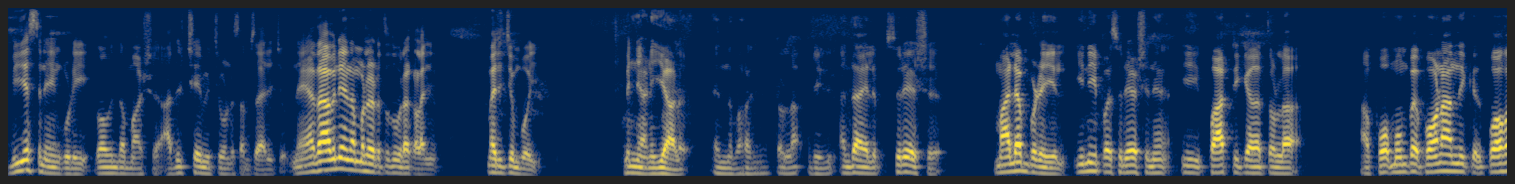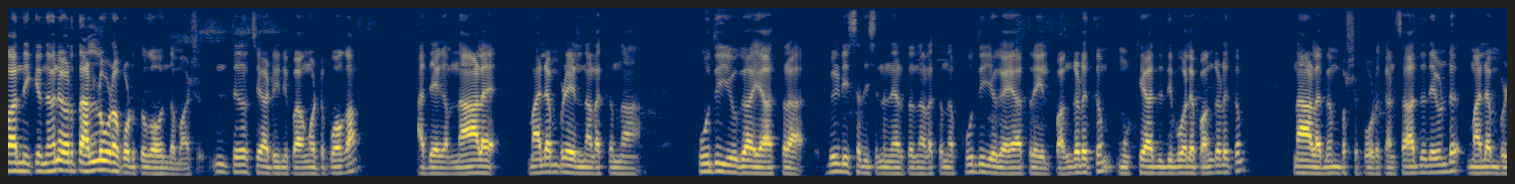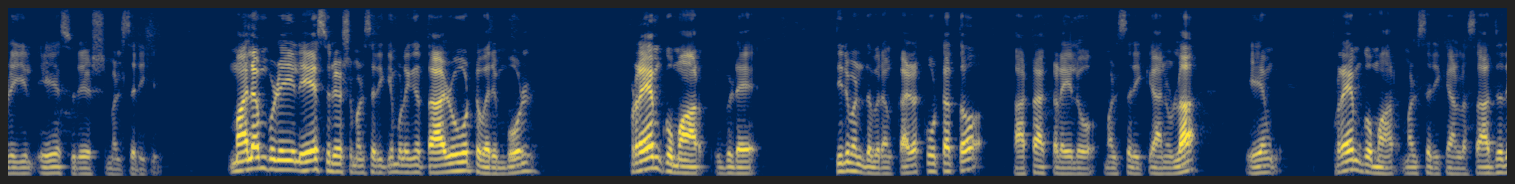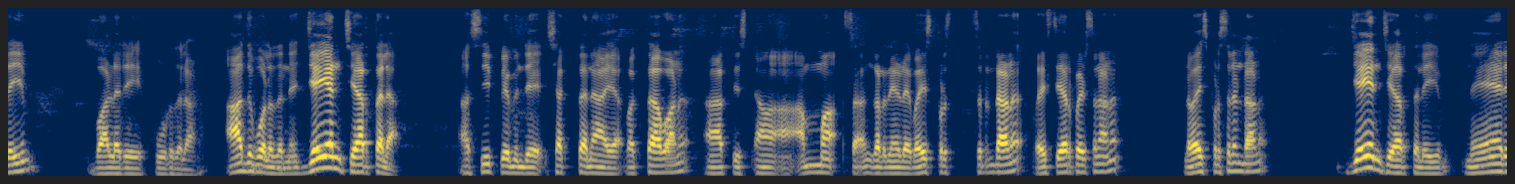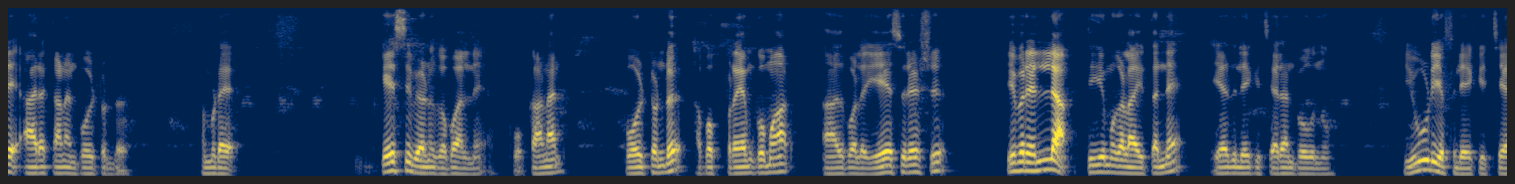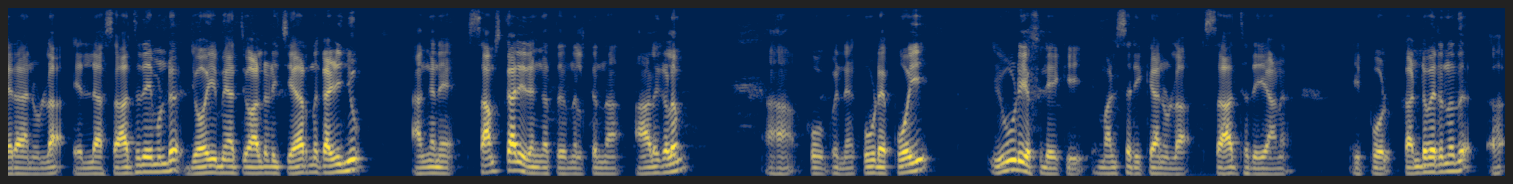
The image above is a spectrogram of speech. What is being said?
വി എസിനെയും കൂടി ഗോവിന്ദ മാഷ് അധിക്ഷേപിച്ചുകൊണ്ട് സംസാരിച്ചു. നേതാവിനെ നമ്മളെടുത്ത് ദൂരെ കളഞ്ഞു. മരിച്ചും പോയി. പിന്നെയാണ് ഇയാൾ എന്ന് പറഞ്ഞിട്ടുള്ള രീതി എന്തായാലും സുരേഷ് മലമ്പുഴയിൽ ഇനിയിപ്പോൾ സുരേഷിന് ഈ പാർട്ടിക്കകത്തുള്ള മുമ്പേ പോകാൻ നിൽക്ക പോകാൻ നിൽക്കുന്നവന് ഒരു തള്ളുകൂടെ കൊടുത്തു ഗോവിന്ദ മാഷ്. തീർച്ചയായിട്ടും ഇനിയിപ്പോൾ അങ്ങോട്ട് പോകാം. അദ്ദേഹം നാളെ മലമ്പുഴയിൽ നടക്കുന്ന പുതുയുഗ യാത്ര വി ഡി സതീശന്റെ നേരത്തെ നടക്കുന്ന പുതിയുഗ യാത്രയിൽ പങ്കെടുക്കും. മുഖ്യാതിഥി പോലെ പങ്കെടുക്കും. നാളെ മെമ്പർഷിപ്പ് കൊടുക്കാൻ സാധ്യതയുണ്ട്. മലമ്പുഴയിൽ എ സുരേഷ് മത്സരിക്കും. മലമ്പുഴയിൽ എ സുരേഷ് മത്സരിക്കുമ്പോൾ ഇങ്ങനെ താഴോട്ട് വരുമ്പോൾ പ്രേംകുമാർ ഇവിടെ തിരുവനന്തപുരം കഴക്കൂട്ടത്തോ കാട്ടാക്കടയിലോ മത്സരിക്കാനുള്ള എം പ്രേംകുമാർ മത്സരിക്കാനുള്ള സാധ്യതയും വളരെ കൂടുതലാണ്. അതുപോലെ തന്നെ ജയൻ ചേർത്തല സി പി എമ്മിന്റെ ശക്തനായ വക്താവാണ് ആർട്ടിസ്റ്റ് അമ്മ സംഘടനയുടെ വൈസ് പ്രസിഡന്റാണ് വൈസ് ചെയർപേഴ്സണാണ് വൈസ് പ്രസിഡന്റാണ് ജയൻ ചേർത്തലയും നേരെ ആരെ കാണാൻ പോയിട്ടുണ്ട്? നമ്മുടെ കെ സി വേണുഗോപാലിനെ കാണാൻ പോയിട്ടുണ്ട്. അപ്പോൾ പ്രേംകുമാർ അതുപോലെ എ സുരേഷ് ഇവരെല്ലാം ടീമുകളായി തന്നെ ഏതിലേക്ക് ചേരാൻ പോകുന്നു? യു ഡി എഫിലേക്ക് ചേരാനുള്ള എല്ലാ സാധ്യതയുമുണ്ട്. ജോയി മാത്യു ആൾറെഡി ചേർന്ന് കഴിഞ്ഞു. അങ്ങനെ സാംസ്കാരിക രംഗത്ത് നിൽക്കുന്ന ആളുകളും പിന്നെ കൂടെ പോയി യു ഡി എഫിലേക്ക് മത്സരിക്കാനുള്ള സാധ്യതയാണ് ഇപ്പോൾ കണ്ടുവരുന്നത്.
